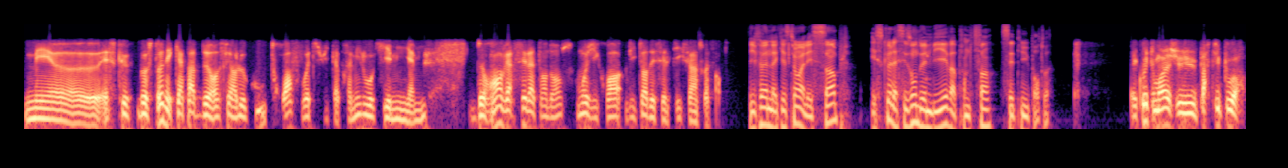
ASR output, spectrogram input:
Mais euh, est-ce que Boston est capable de refaire le coup trois fois de suite après Milwaukee et Miami, de renverser la tendance? Moi j'y crois, victoire des Celtics à 1,60. Stephen, la question elle est simple. Est-ce que la saison de NBA va prendre fin cette nuit pour toi? Écoute, moi, je suis parti pour.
